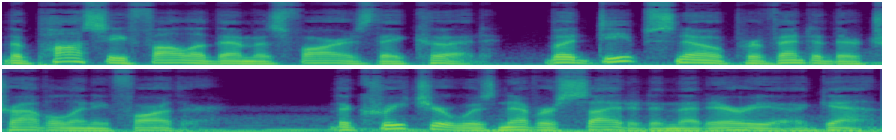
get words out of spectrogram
The posse followed them as far as they could, but deep snow prevented their travel any farther. The creature was never sighted in that area again.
